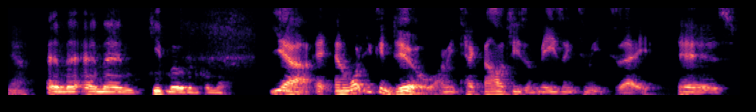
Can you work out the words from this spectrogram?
Yeah. And then, and then keep moving from there. Yeah. And what you can do, I mean, technology is amazing to me today, is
